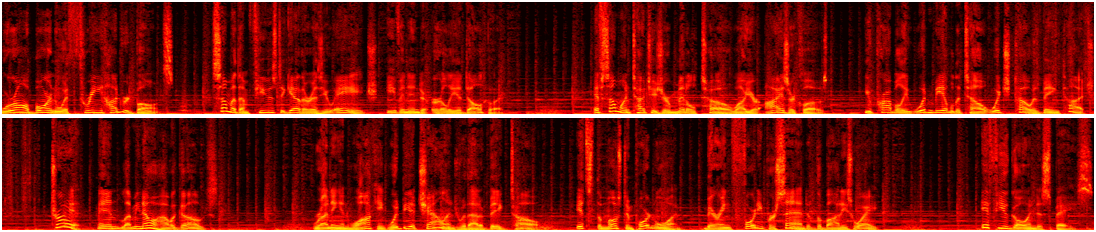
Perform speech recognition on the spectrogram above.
we're all born with 300 bones. Some of them fuse together as you age, even into early adulthood. If someone touches your middle toe while your eyes are closed, you probably wouldn't be able to tell which toe is being touched. Try it and let me know how it goes. Running and walking would be a challenge without a big toe. It's the most important one, bearing 40% of the body's weight. If you go into space,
